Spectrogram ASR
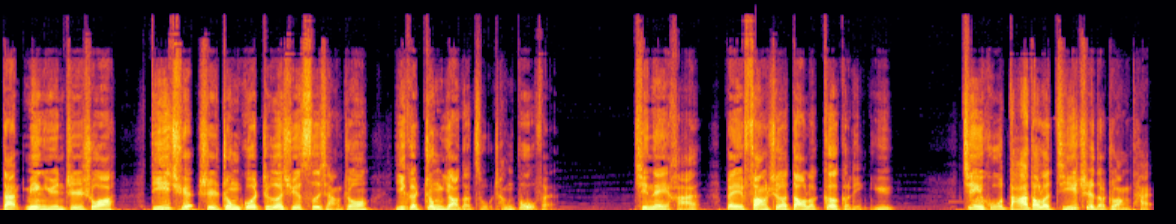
但命运之说的确是中国哲学思想中一个重要的组成部分，其内涵被放射到了各个领域，近乎达到了极致的状态，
